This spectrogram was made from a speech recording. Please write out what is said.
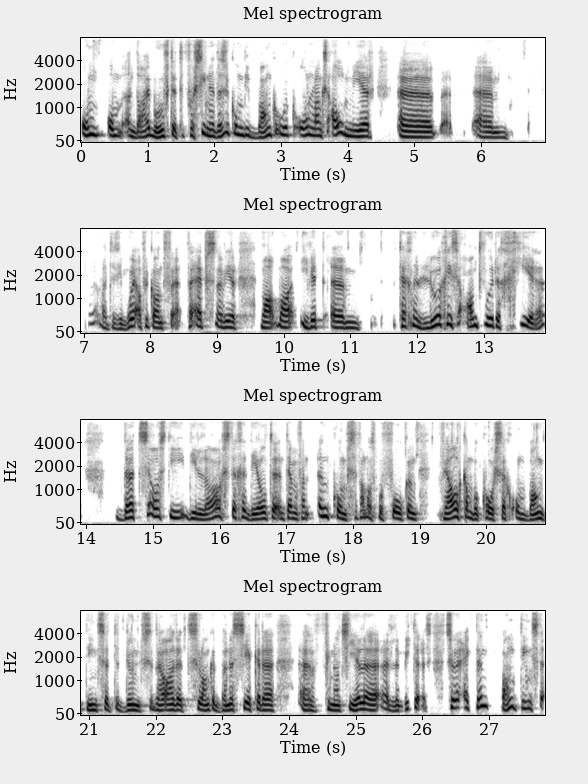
om om in daai behoefte te voorsien. En dis hoekom die banke ook onlangs al meer uh ehm um, wat is die mooi Afrikaans vir, vir apps nou weer maar maar jy weet ehm um, tegnologiese antwoorde gee dat selfs die die laagste gedeelte in terme van inkomste van ons bevolking wel kan bekostig om bankdienste te doen sodra dit solank dit binne sekere uh, finansiële uh, limite is. So ek dink bankdienste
